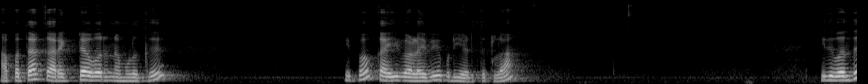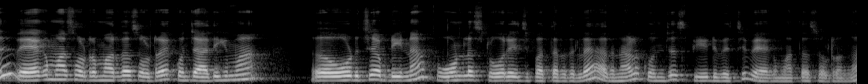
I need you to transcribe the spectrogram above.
அப்போ தான் கரெக்டாக வரும் நம்மளுக்கு. இப்போ கை வளைவு இப்படி எடுத்துக்கலாம். இது வந்து வேகமாக சொல்கிற மாதிரி தான் சொல்கிறேன் கொஞ்சம் அதிகமாக ஓடிச்சு அப்படின்னா ஃபோனில் ஸ்டோரேஜ் பத்துறதில்ல. அதனால் கொஞ்சம் ஸ்பீடு வச்சு வேகமாக தான் சொல்கிறேங்க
